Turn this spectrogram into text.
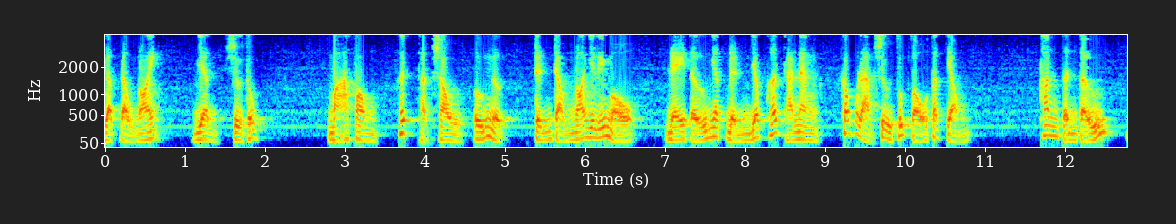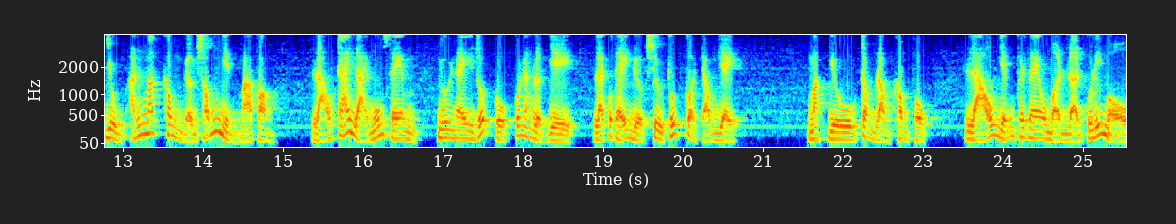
gật đầu nói, dân sư thúc. Mã Phong hít thật sâu, ưỡn ngực, trịnh trọng nói với Lý Mộ, đệ tử nhất định dốc hết khả năng, không có làm sư thúc tổ thất vọng. Thanh tịnh tử dùng ánh mắt không gợn sóng nhìn Mã Phong. Lão trái lại muốn xem người này rốt cuộc có năng lực gì lại có thể được sư thúc coi trọng vậy. Mặc dù trong lòng không phục, lão vẫn phải theo mệnh lệnh của Lý Mộ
